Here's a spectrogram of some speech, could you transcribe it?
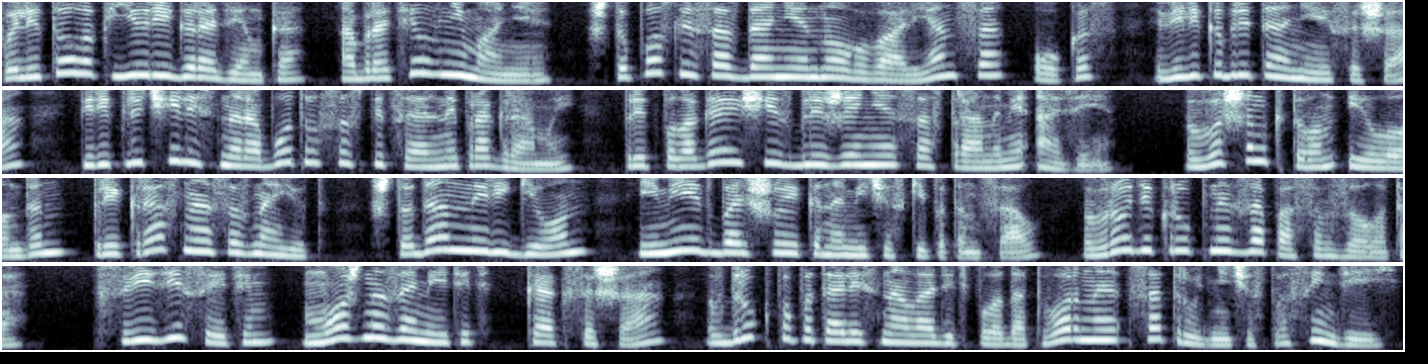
Политолог Юрий Городенко обратил внимание, что после создания нового альянса ОКОС Великобритания и США переключились на работу со специальной программой, предполагающей сближение со странами Азии. Вашингтон и Лондон прекрасно осознают, что данный регион имеет большой экономический потенциал, вроде крупных запасов золота. В связи с этим можно заметить, как США вдруг попытались наладить плодотворное сотрудничество с Индией.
